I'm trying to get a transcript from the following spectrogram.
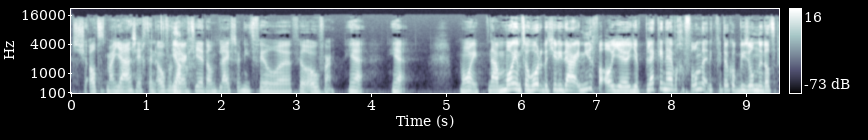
Als je altijd maar ja zegt en overwerkt, ja. dan blijft er niet veel, eh, veel over. Ja, ja. Mooi. Nou, mooi om te horen dat jullie daar in ieder geval al je, je plek in hebben gevonden. En ik vind het ook wel bijzonder dat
